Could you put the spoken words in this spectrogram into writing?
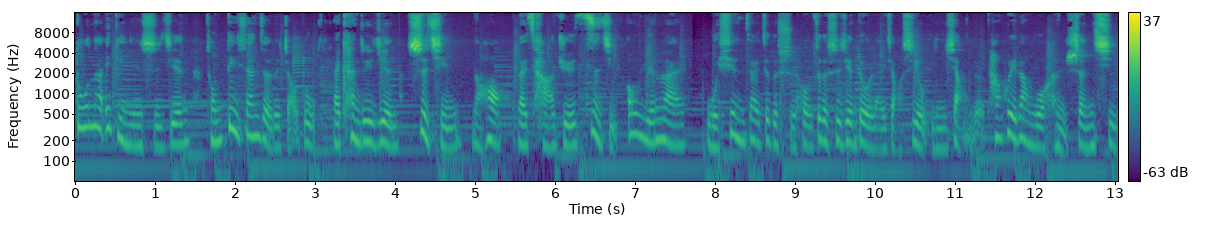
多那一点点时间，从第三者的角度来看这件事情，然后来察觉自己。哦，原来我现在这个时候，这个事件对我来讲是有影响的，它会让我很生气。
